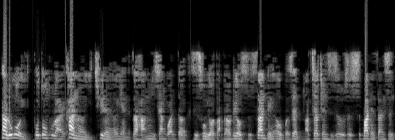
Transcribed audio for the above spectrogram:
那如果以波动度来看呢，以去年而言，在航运相关的指数有达到六十三点二五百分那加权指数是十八点三四，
